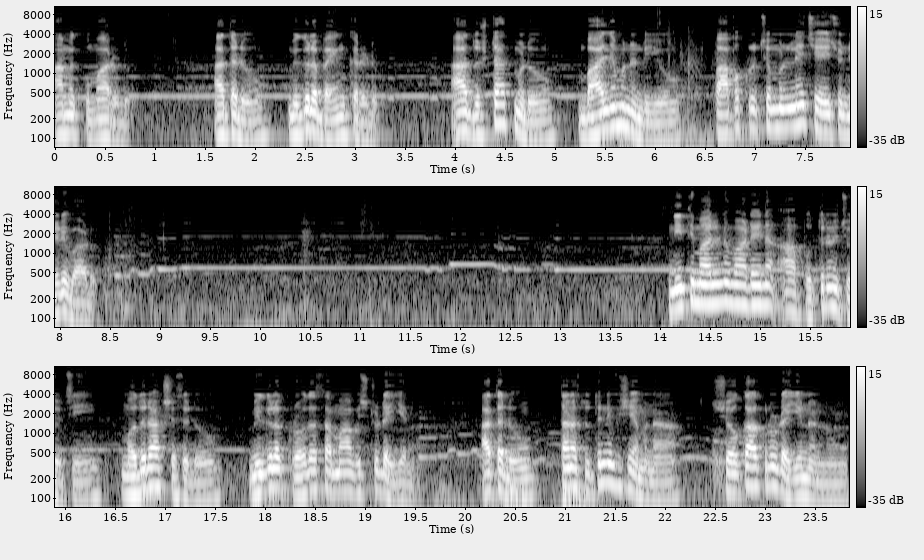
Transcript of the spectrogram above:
ఆమె కుమారుడు. అతడు మిగుల భయంకరుడు. ఆ దుష్టాత్ముడు బాల్యము నుండి పాపకృత్యములనే చేయుచుండేవాడు. నీతిమాలిన వాడైన ఆ పుత్రుని చూచి మధురాక్షసుడు మిగుల క్రోధ సమావిష్టుడయ్యను. అతడు తన స్థుతిని విషయమున శోకాకులుడయ్యునన్ను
